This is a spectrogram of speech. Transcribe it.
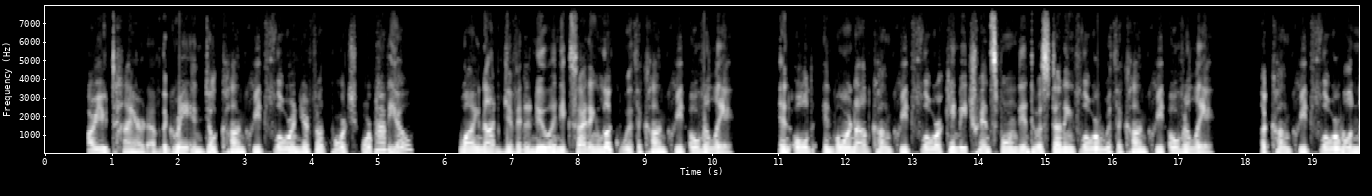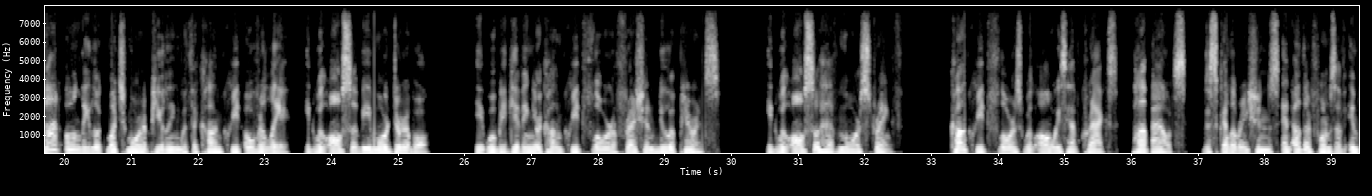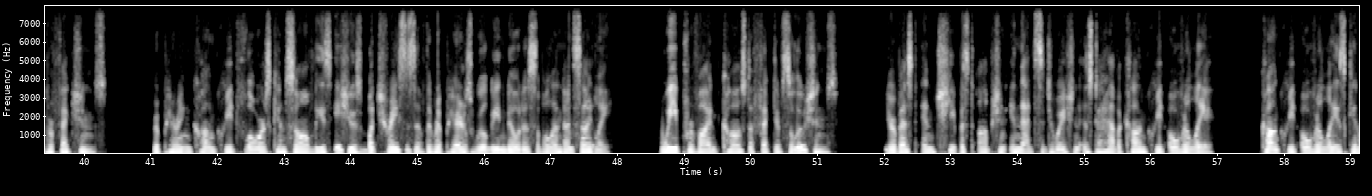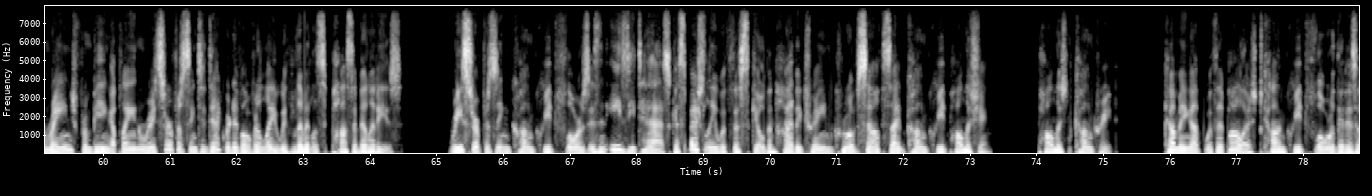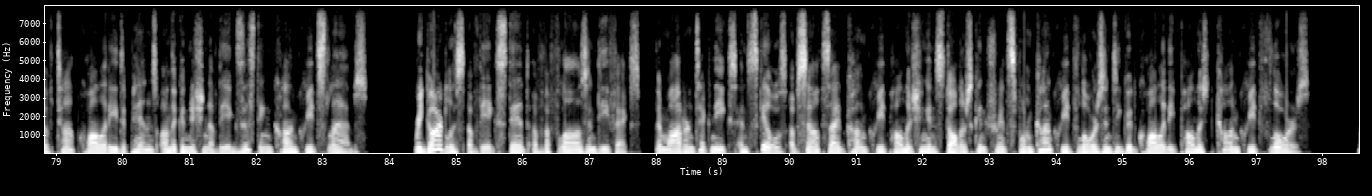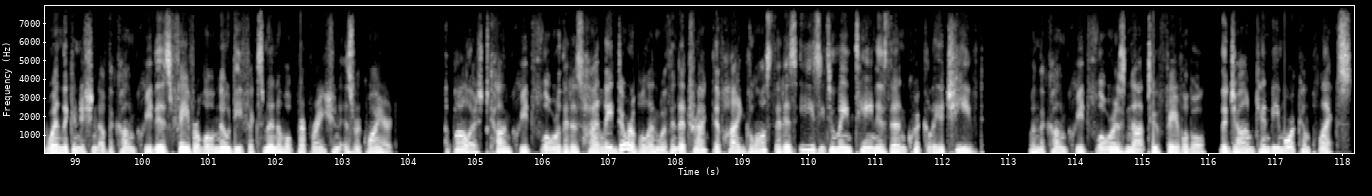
Are you tired of the gray and dull concrete floor in your front porch or patio? Why not give it a new and exciting look with a concrete overlay? An old and worn out concrete floor can be transformed into a stunning floor with a concrete overlay. A concrete floor will not only look much more appealing with a concrete overlay, it will also be more durable. It will be giving your concrete floor a fresh and new appearance. It will also have more strength. Concrete floors will always have cracks, pop-outs, discolorations and other forms of imperfections. Repairing concrete floors can solve these issues but traces of the repairs will be noticeable and unsightly. We provide cost-effective solutions. Your best and cheapest option in that situation is to have a concrete overlay. Concrete overlays can range from being a plain resurfacing to decorative overlay with limitless possibilities. Resurfacing concrete floors is an easy task especially with the skilled and highly trained crew of Southside Concrete Polishing. Polished concrete. Coming up with a polished concrete floor that is of top quality depends on the condition of the existing concrete slabs. Regardless of the extent of the flaws and defects, the modern techniques and skills of Southside concrete polishing installers can transform concrete floors into good quality polished concrete floors. When the condition of the concrete is favorable no defects minimal preparation is required. A polished concrete floor that is highly durable and with an attractive high gloss that is easy to maintain is then quickly achieved. When the concrete floor is not too favorable, the job can be more complex.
